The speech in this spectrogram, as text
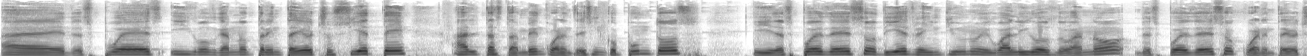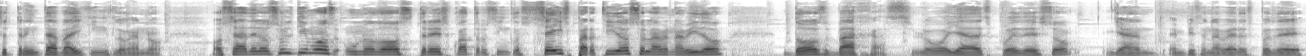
Eh, después, Eagles ganó 38-7, altas también, 45 puntos. Y después de eso, 10-21, igual Eagles lo ganó. Después de eso, 48-30, Vikings lo ganó. O sea, de los últimos 1, 2, 3, 4, 5, 6 partidos solo han habido dos bajas. Luego ya después de eso, ya empiezan a ver después de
